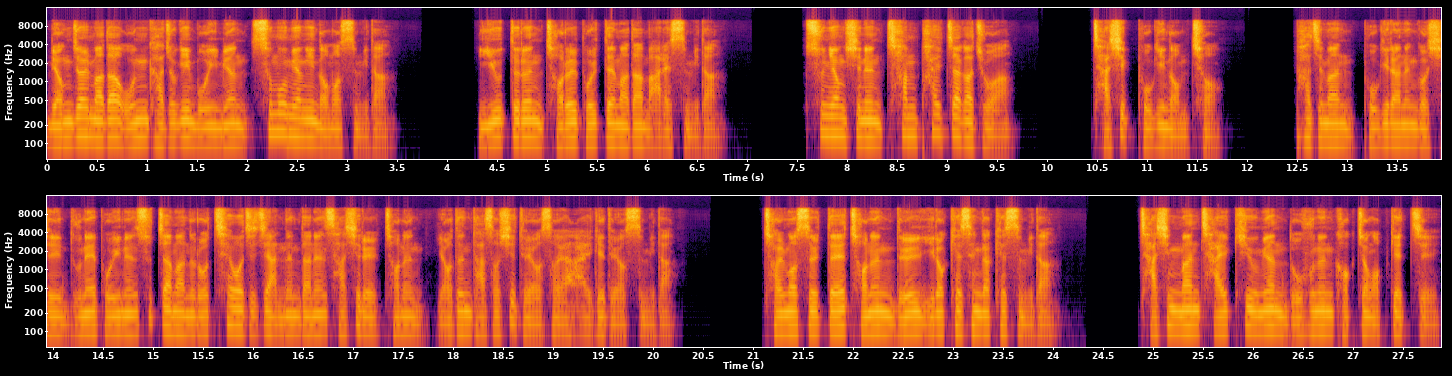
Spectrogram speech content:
명절마다 온 가족이 모이면 스무 명이 넘었습니다. 이웃들은 저를 볼 때마다 말했습니다. 순영 씨는 참 팔자가 좋아. 자식 복이 넘쳐. 하지만 복이라는 것이 눈에 보이는 숫자만으로 채워지지 않는다는 사실을 저는 85이 되어서야 알게 되었습니다. 젊었을 때 저는 늘 이렇게 생각했습니다. 자식만 잘 키우면 노후는 걱정 없겠지.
